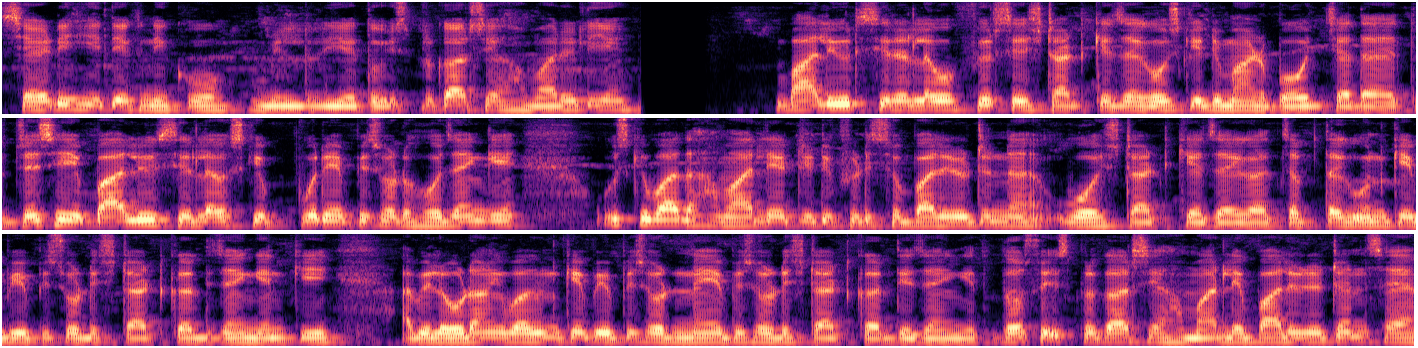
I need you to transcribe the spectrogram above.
शेड ही देखने को मिल रही है। तो इस प्रकार से हमारे लिए बॉलीवुड सीरियल है, वो फिर से स्टार्ट किया जाएगा। उसकी डिमांड बहुत ज़्यादा है। तो जैसे ही बॉलीवुड सीरियल है, उसके पूरे एपिसोड हो जाएँगे। उसके बाद हमारे लिए डी टी फिर से बॉलीवुड है वो स्टार्ट किया जाएगा। जब तक उनके भी एपिसोड स्टार्ट कर दिए जाएँगे, इनकी अभी लॉकडाउन के बाद उनके भी एपिसोड, नए एपिसोड स्टार्ट कर दिए जाएँगे। तो दोस्तों, इस प्रकार से हमारे लिए बॉलीवुड रिटर्न्स है।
